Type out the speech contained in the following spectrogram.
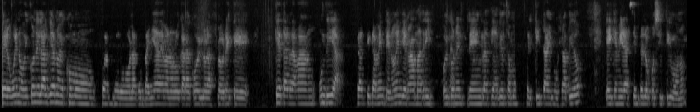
Pero bueno, hoy con el Albiano es como cuando la compañía de Manolo Caracol y Las Flores que, que tardaban un día prácticamente ¿no? en llegar a Madrid. Hoy con el tren, gracias a Dios, estamos cerquita y muy rápido y hay que mirar siempre lo positivo, ¿no?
